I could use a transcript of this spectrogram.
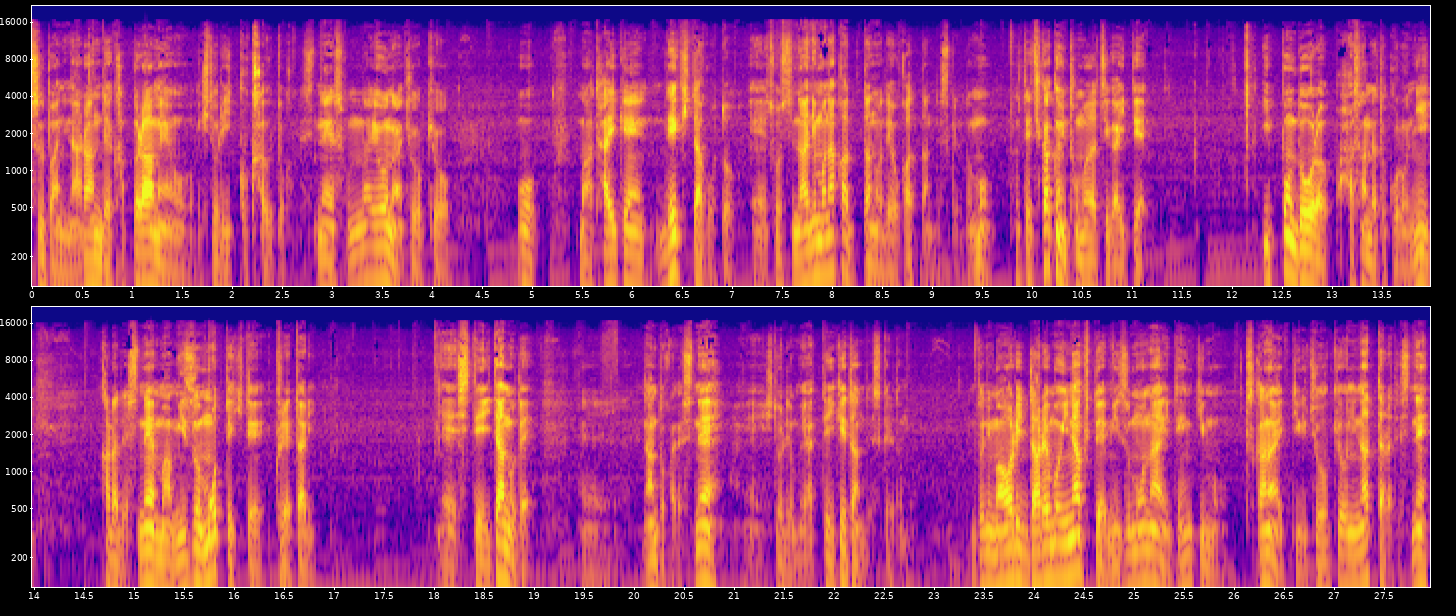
スーパーに並んでカップラーメンを1人1個買うとかですね。そんなような状況を、まあ、体験できたこと、えー、そして何もなかったのでよかったんですけれども。そして近くに友達がいて一本道路を挟んだところにからですね、まあ、水を持ってきてくれたり、えー、していたので、えー、なんとかですねえー、一人でもやっていけたんですけれども。本当に周り誰もいなくて水もない電気もつかないっていう状況になったらですね、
